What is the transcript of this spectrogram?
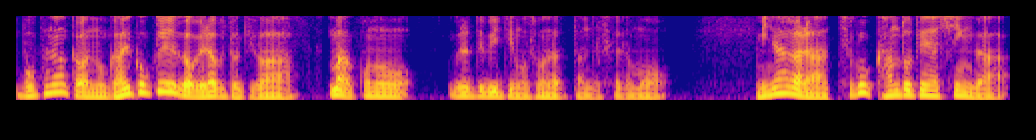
僕なんかあの外国映画を選ぶときはまあこのグレートビーティーもそうだったんですけども見ながらすごく感動的なシーンが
